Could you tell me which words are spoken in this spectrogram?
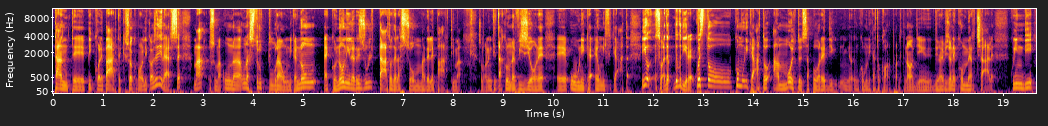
tante piccole parti che si occupano parliamo di cose diverse, ma insomma una, una struttura unica, non, ecco, non, il risultato della somma delle parti, ma insomma un'entità con una visione eh, unica e unificata. Io insomma de- devo dire, questo comunicato ha molto il sapore di un comunicato corporate, no? di, di una visione commerciale, quindi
